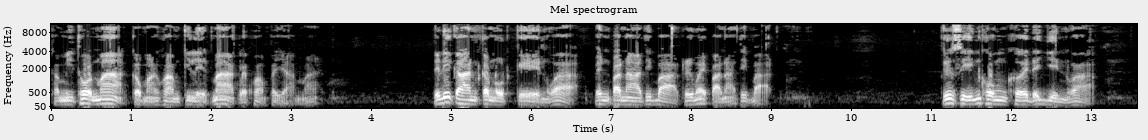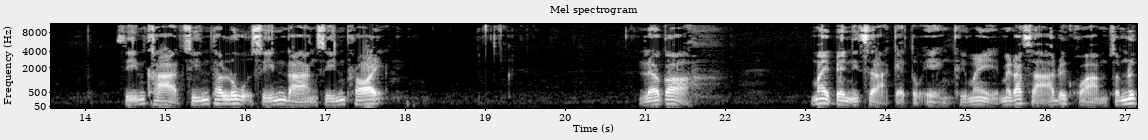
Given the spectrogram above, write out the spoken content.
ถ้ามีโทษมากก็หมายความกิเลสมากและความพยายามมาก ทีนี้การกำหนดเกณฑ์ว่าเป็นปานาธิบาตหรือไม่ปานาธิบาตคือศีลคงเคยได้ยินว่า ศีลขาด ศีลทะลุ ศีลด่าง ศีลพร้อย แล้วก็ไม่เป็นอิสระแก่ตัวเอง คือไม่ไม่รักษาด้วยความสำนึก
